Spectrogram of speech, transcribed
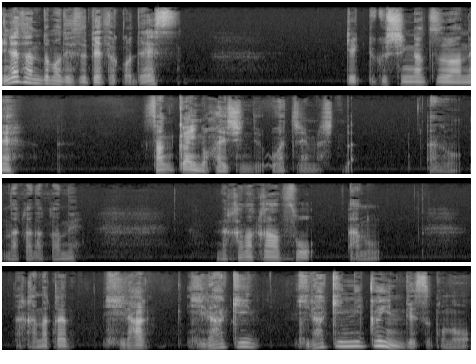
皆さんどうもです。ペソコです。結局4月はね3回の配信で終わっちゃいました。あのなかなかねなかなかそうあのなかなか開開き開きにくいんですこの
